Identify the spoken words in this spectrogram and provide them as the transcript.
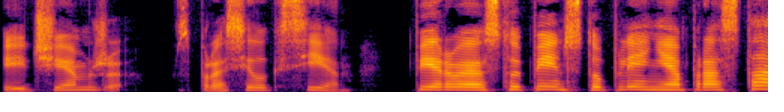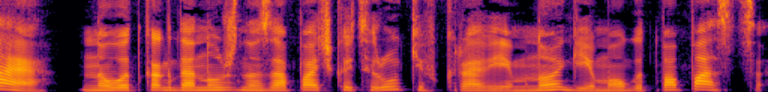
«И чем же?» — спросил Ксен. Первая ступень вступления простая, но вот когда нужно запачкать руки в крови, многие могут попасться.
